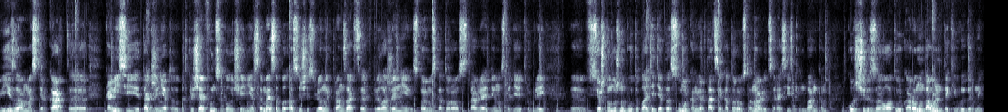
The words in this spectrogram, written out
Visa, MasterCard, э, комиссии также нету. Отключай функцию получения смс об осуществленных транзакциях в приложении, стоимость которого составляет 99 рублей. Э, Все, что нужно будет оплатить, это сумма конвертации, которая устанавливается российским банком. Курс через золотую корону довольно-таки выгодный.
